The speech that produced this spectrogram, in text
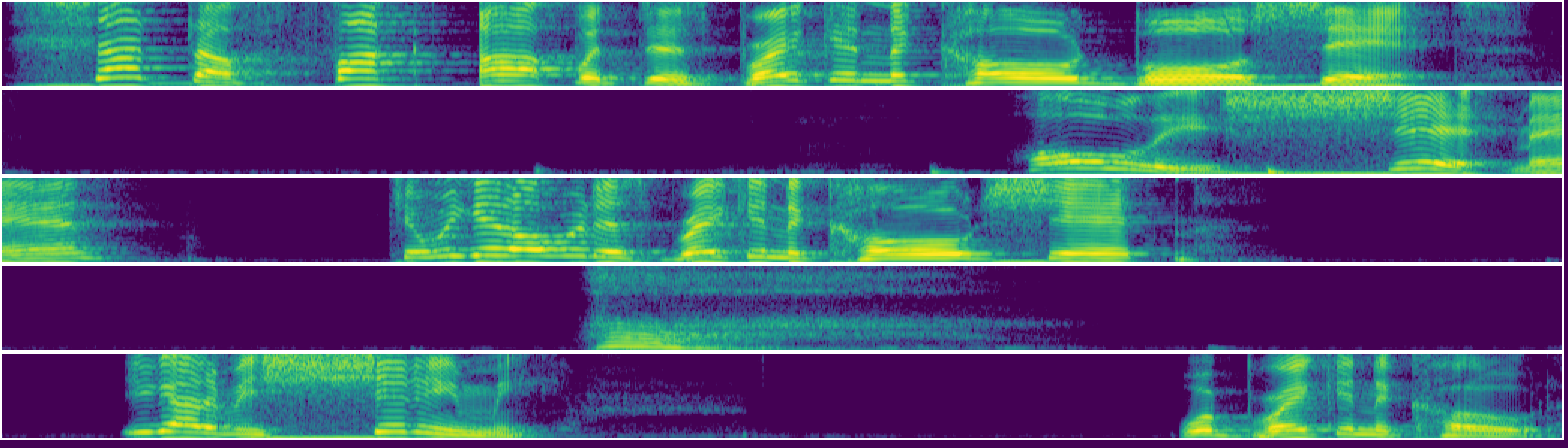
Shut the fuck up with this breaking the code bullshit. Holy shit, man. Can we get over this breaking the code shit? you got to be shitting me. We're breaking the code.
